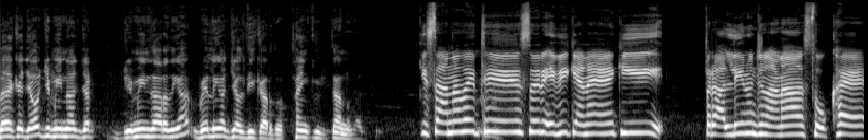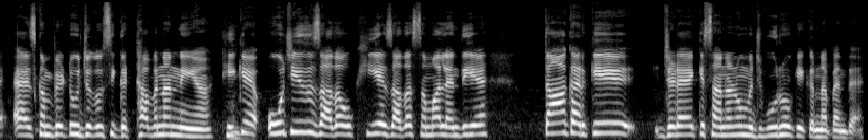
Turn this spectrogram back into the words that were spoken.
ਲੈ ਕੇ ਜਾਓ ਜ਼ਮੀਨਾਂ ਜ਼ਮੀਨਦਾਰਾਂ ਦੀਆਂ ਵੇਲੀਆਂ ਜਲਦੀ ਕਰ ਦਿਓ। ਥੈਂਕ ਯੂ ਧੰਨਵਾਦ ਜੀ। ਕਿਸਾਨਾਂ ਦਾ ਇੱਥੇ ਸਰ ਇਹ ਵੀ ਕਹਿਣਾ ਹੈ ਕਿ ਪਰਾਲੀ ਨੂੰ ਜਲਾਣਾ ਸੌਖਾ ਹੈ ਐਜ਼ ਕੰਪੇਅਰ ਟੂ ਜਦੋਂ ਅਸੀਂ ਗੱਠਾ ਬਣਾਉਂਦੇ ਆ ਠੀਕ ਹੈ। ਉਹ ਚੀਜ਼ ਜ਼ਿਆਦਾ ਔਖੀ ਹੈ ਜ਼ਿਆਦਾ ਸਮਾਂ ਲੈਂਦੀ ਹੈ। ਤਾਂ ਕਰਕੇ ਜਿਹੜਾ ਹੈ ਕਿਸਾਨਾਂ ਨੂੰ ਮਜਬੂਰ ਹੋ ਕੇ ਕਰਨਾ ਪੈਂਦਾ ਹੈ।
